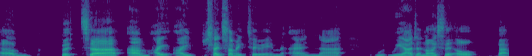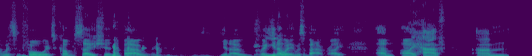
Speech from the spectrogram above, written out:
Um, but uh, um, I, I said something to him, and uh, we had a nice little backwards and forwards conversation about, you know, well, you know what it was about, right? Um, I have, um,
